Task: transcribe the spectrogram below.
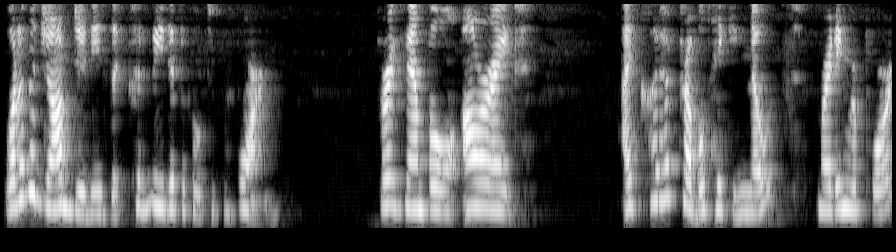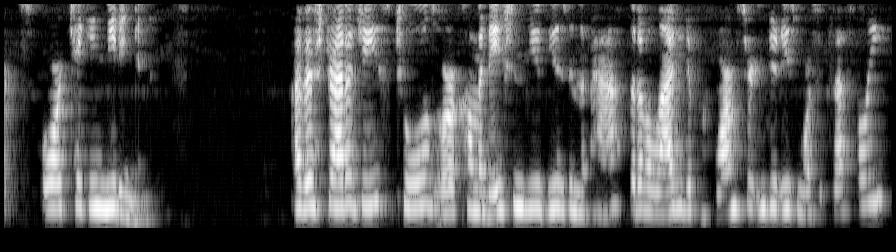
What are the job duties that could be difficult to perform? For example, all right, I could have trouble taking notes, writing reports, or taking meeting minutes. Are there strategies, tools, or accommodations you've used in the past that have allowed you to perform certain duties more successfully?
